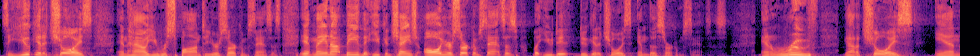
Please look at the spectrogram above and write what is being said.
See, you get a choice in how you respond to your circumstances. It may not be that you can change all your circumstances, but you do get a choice in those circumstances. And Ruth got a choice in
